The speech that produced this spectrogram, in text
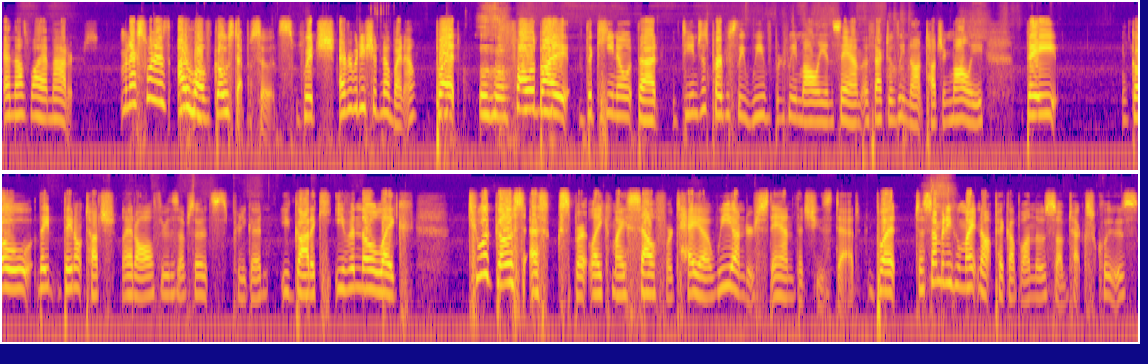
and that's why it matters. My next one is I love ghost episodes, which everybody should know by now. But uh-huh. followed by the keynote that Dean just purposely weaved between Molly and Sam, effectively not touching Molly. They go they they don't touch at all through this episode. It's pretty good. You gotta even though like to a ghost expert like myself or Taya, we understand that she's dead. But to somebody who might not pick up on those subtext clues,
